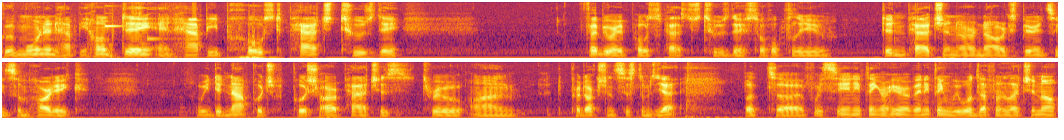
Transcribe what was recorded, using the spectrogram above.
Good morning, happy hump day, and happy post patch Tuesday, February post patch Tuesday. So, hopefully, you didn't patch and are now experiencing some heartache. We did not push, push our patches through on production systems yet, but uh, if we see anything or hear of anything, we will definitely let you know.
